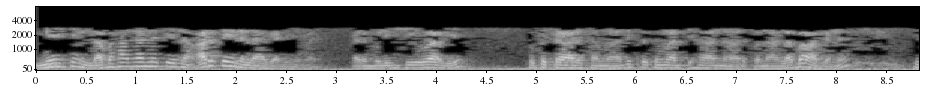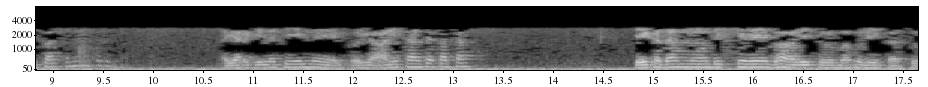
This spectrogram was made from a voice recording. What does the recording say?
මේකෙන් ලබා ගන්න තියෙන අර්ථය නෙලා ගැනීමයි. අර මුලින් කිව්වා වගේ උපචාර සමාධි ප්‍රථම අධ්‍යාන අර්පණා ලබාගෙන විපස්සනා කරනවා. අයර කියලා තියෙන්නේ ඔය ආනිසංස කතා ඒක ධම්මෝ දික්ඛවේ භාවිතෝ බහුලීකසු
